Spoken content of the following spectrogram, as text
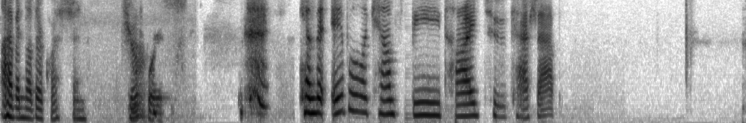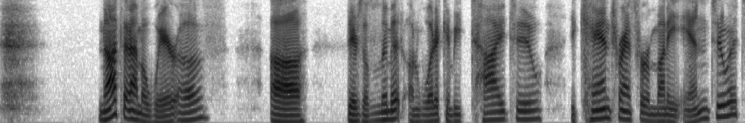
I have another question. Sure. Go for it. Can the able accounts be tied to Cash App? Not that I'm aware of. Uh, there's a limit on what it can be tied to. You can transfer money into it.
